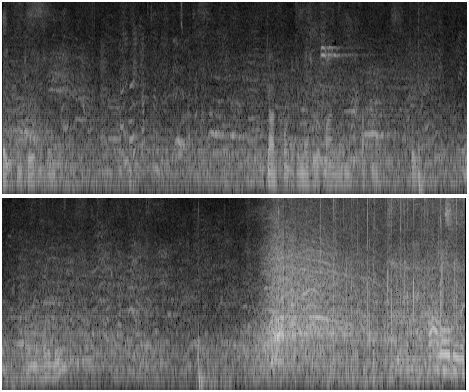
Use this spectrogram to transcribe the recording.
Later from church. I think. Um, we did leave last time, though. John wanted to measure up my um, fucking food. Oh, oh, what a weird. Hello,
